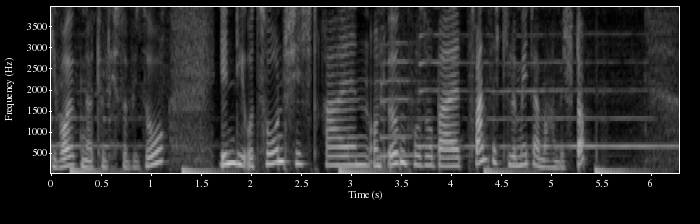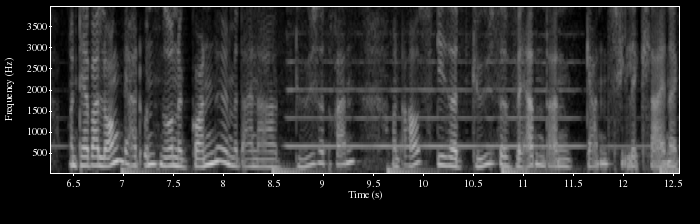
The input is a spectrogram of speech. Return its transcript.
die Wolken natürlich sowieso, in die Ozonschicht rein und irgendwo so bei 20 Kilometer machen wir Stopp. Und der Ballon, der hat unten so eine Gondel mit einer Düse dran. Und aus dieser Düse werden dann ganz viele kleine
